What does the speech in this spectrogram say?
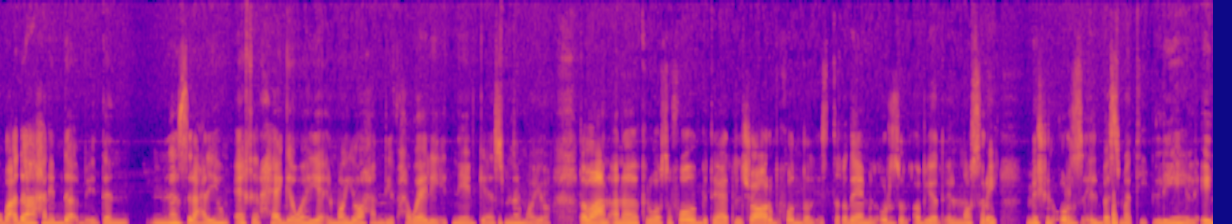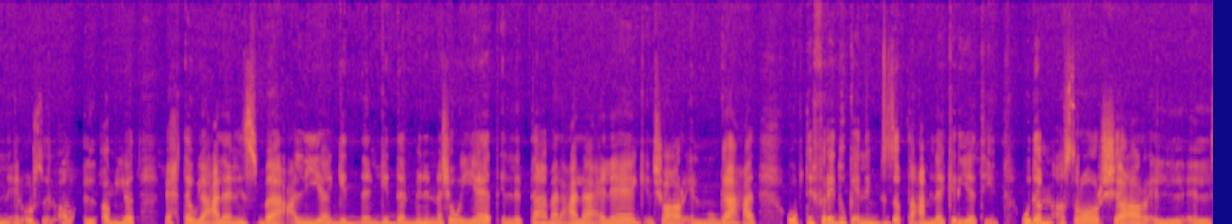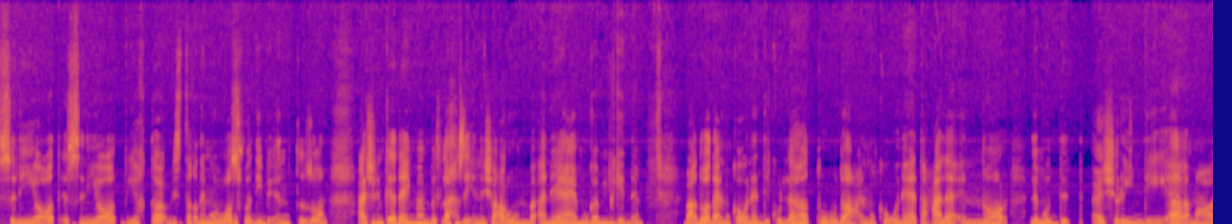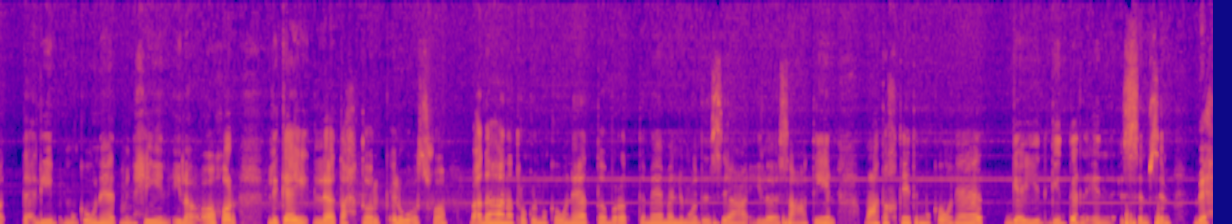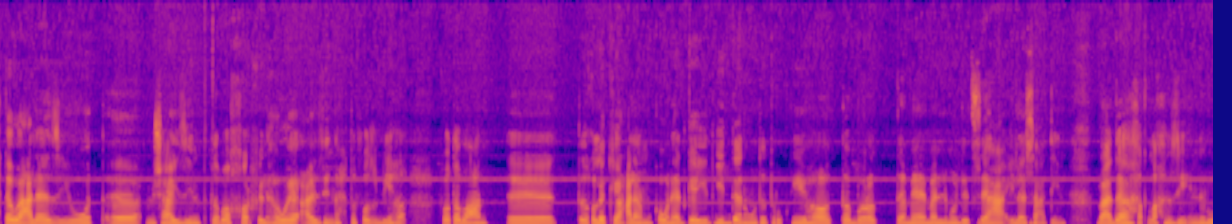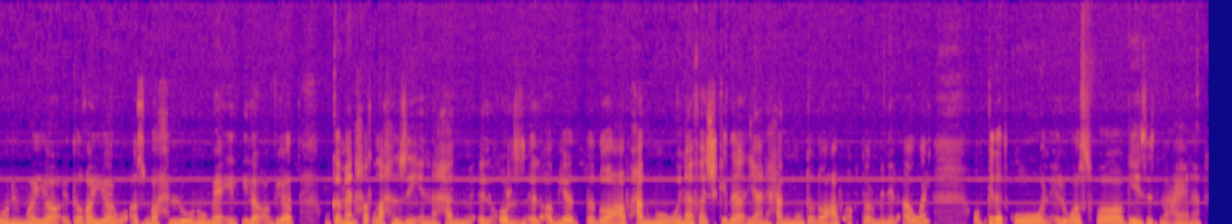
وبعدها هنبدأ ننزل عليهم آخر حاجة وهي المية. هنضيف حوالي اتنين كاس من المية. طبعا أنا في الوصفات بتاعة الشعر بفضل استخدام الأرز الأبيض المصري مش الأرز البسمتي. ليه؟ لأن الأرز الأبيض بيحتوي على نسبة عالية جدا جدا من النشويات اللي بتعمل على علاج الشعر المجعد وبتفرده كأنك بالظبط عاملة كرياتين. وده من أسرار شعر الصينيات. الصينيات بيستخدموا الوصفة دي بانتظام علشان كده دايما بتلاحظي إن شعرهم بقى ناعم وجميل جدا. بعد وضع المكونات دي كلها توضع المكونات على النار لمدة عشرين دقيقة مع تقليب المكونات من حين إلى آخر لكي لا تحترق الوصفة. بعدها نترك المكونات تبرد تماما لمدة ساعة إلى ساعتين. مع تخطيط المكونات جيد جدا لأن السمسم بيحتوي على زيوت مش عايزين تتبخر في الهواء عايزين نحتفظ بيها. فطبعا تغلقي على المكونات جيد جدا وتتركيها تبرد تماما لمدة ساعة إلى ساعتين. بعدها هتلاحظي إن لون المية اتغير وأصبح لونه مائل إلى أبيض. وكمان هتلاحظي إن حجم الأرز الأبيض تضاعف حجمه ونفش كده يعني حجمه تضاعف أكتر من الأول. وبكده تكون الوصفة جهزت معانا.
